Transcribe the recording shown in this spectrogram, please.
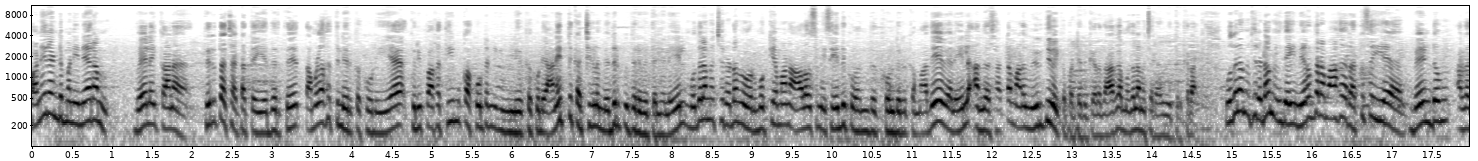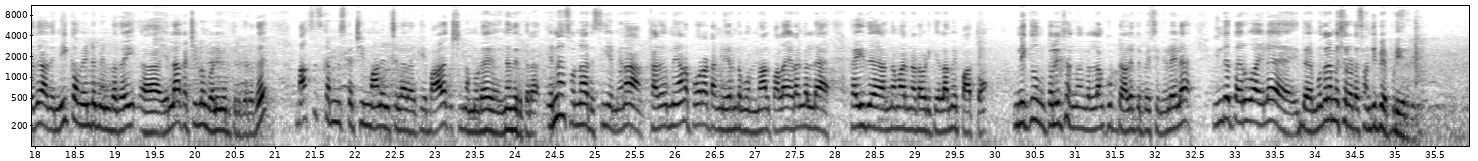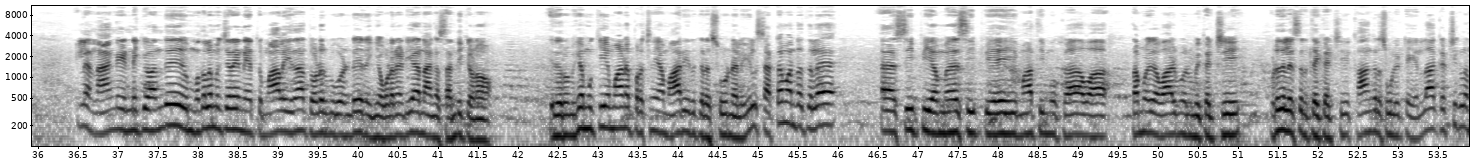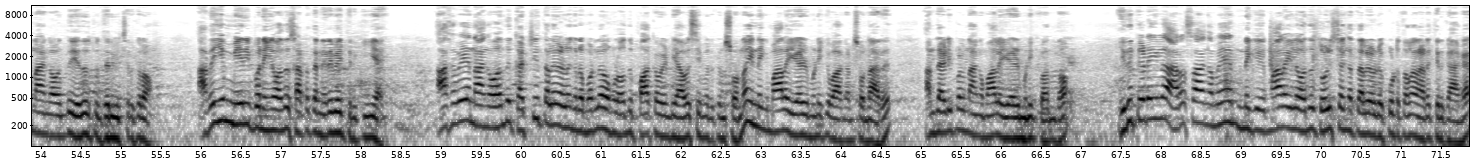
பனிரெண்டு மணி நேரம் வேலைக்கான திருத்த சட்டத்தை எதிர்த்து தமிழகத்தில் இருக்கக்கூடிய குறிப்பாக திமுக கூட்டணியில் இருக்கக்கூடிய அனைத்து கட்சிகளும் எதிர்ப்பு தெரிவித்த நிலையில் முதலமைச்சருடன் ஒரு முக்கியமான ஆலோசனை செய்து வந்து கொண்டிருக்கும் அதே வேளையில் அந்த சட்டமானது நிறுத்தி வைக்கப்பட்டிருக்கிறதாக முதலமைச்சர் அறிவித்திருக்கிறார். முதலமைச்சரிடம் இதை நிரந்தரமாக ரத்து செய்ய வேண்டும் அல்லது அதை நீக்க வேண்டும் என்பதை எல்லா கட்சிகளும் வலியுறுத்தியிருக்கிறது. மார்க்சிஸ்ட் கம்யூனிஸ்ட் கட்சியின் மாநில செயலாளர் கே. பாலகிருஷ்ணன் நம்முடைய இணைந்திருக்கிறார். என்ன சொன்னார் சிஎம் ஏன்னா கடுமையான போராட்டங்கள் இரண்டு மூணு நாள் பல இடங்களில் கைது அந்த மாதிரி நடவடிக்கை எல்லாமே பார்த்தோம். இன்னைக்கும் தொழிற்சங்கங்கள்லாம் கூப்பிட்டு அழைத்து பேசிய நிலையில இந்த தருவாயில இந்த முதலமைச்சரோட சந்திப்பு எப்படி இருக்கு? இல்ல நாங்க இன்னைக்கு வந்து முதலமைச்சரை நேற்று மாலை தான் தொடர்பு கொண்டு நீங்க உடனடியாக நாங்க சந்திக்கணும். இது ஒரு மிக முக்கியமான பிரச்சனையா மாறி இருக்கிற சூழ்நிலையில் சட்டமன்றத்தில் சிபிஎம் சிபிஐ மதிமுக வா- தமிழக வாழ்வுரிமை கட்சி விடுதலை சிறுத்தை கட்சி காங்கிரஸ் உள்ளிட்ட எல்லா கட்சிகளும் நாங்கள் வந்து எதிர்ப்பு தெரிவிச்சிருக்கிறோம். அதையும் மீறி இப்போ நீங்கள் வந்து சட்டத்தை நிறைவேற்றிருக்கீங்க. ஆகவே நாங்கள் வந்து கட்சி தலைவர்கள்ங்கிற முறையில் உங்களை வந்து பார்க்க வேண்டிய அவசியம் இருக்குன்னு சொன்னோம். இன்றைக்கி மாலை ஏழு மணிக்கு வாங்கன்னு சொன்னார். அந்த அடிப்படையில் நாங்கள் மாலை ஏழு மணிக்கு வந்தோம். இதுக்கிடையில் அரசாங்கமே இன்னைக்கு மாலையில் வந்து தொழிற்சங்க தலைவருடைய கூட்டத்தெல்லாம் நடத்தியிருக்காங்க.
